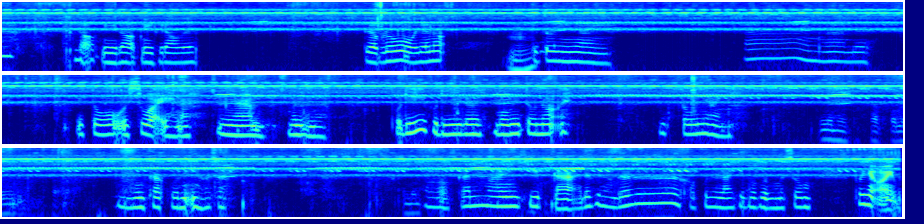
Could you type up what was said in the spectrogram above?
มรอบนี้รอบนี้พี่น้องเลยเกือบโลจังเนาะอืมอีตัวใหญ่ๆอ้าวงามเลยอีตัวสวยๆนะงามมันน่ะนะพอดีพอดีเลยบ่มีตัวน้อยมี ตัวใหญ่เอ็นขัดตะลึงครับมึงคักกว่านี้เขาซะมันพอกันไหมคลิปด่าได้อพี่น้องเด้อขอบคุณหลายๆที่มาเบิ่งมาชมเพื่ออย่าอ่อยไป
